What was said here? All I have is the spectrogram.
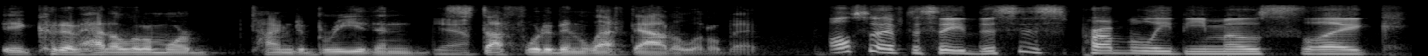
it could have had a little more time to breathe, and Yeah. stuff would have been left out a little bit. also I have to say this is probably the most like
